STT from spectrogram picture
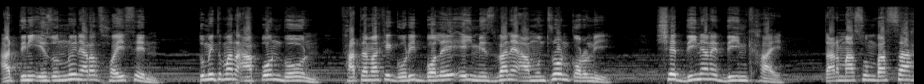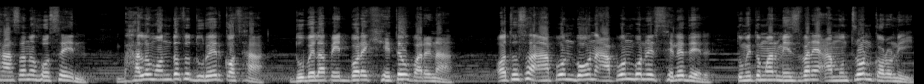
আর তিনি এজন্যই নারাজ হয়েছেন। তুমি তোমার আপন বোন, ফাতেমাকে গরিব বলে এই মেজবানে আমন্ত্রণ করনি। সে দিন আনে দিন খায়। তার মাসুম বাচ্চা হাসান হোসেন, ভালো মন্দ তো দূরের কথা, দুবেলা পেট ভরে খেতেও পারে না। অথচ আপন বোন, আপন বোনের ছেলেদের তুমি তোমার মেজবানে আমন্ত্রণ করনি।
